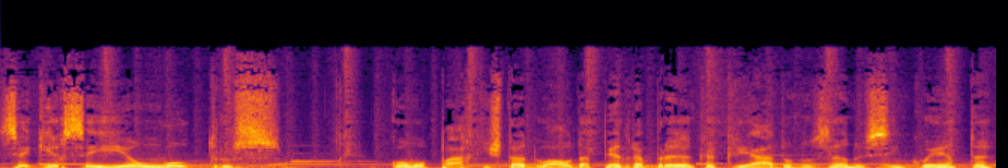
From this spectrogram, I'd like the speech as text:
Seguir-se-iam outros, como o Parque Estadual da Pedra Branca, criado nos anos 50,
